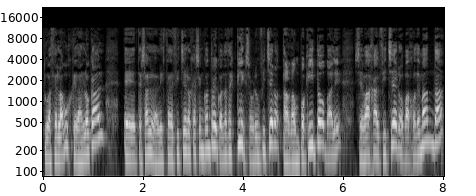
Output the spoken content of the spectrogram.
tú haces la búsqueda en local, eh, te sale la lista de ficheros que has encontrado y cuando haces clic sobre un fichero, tarda un poquito, ¿vale? Se baja el fichero bajo demanda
